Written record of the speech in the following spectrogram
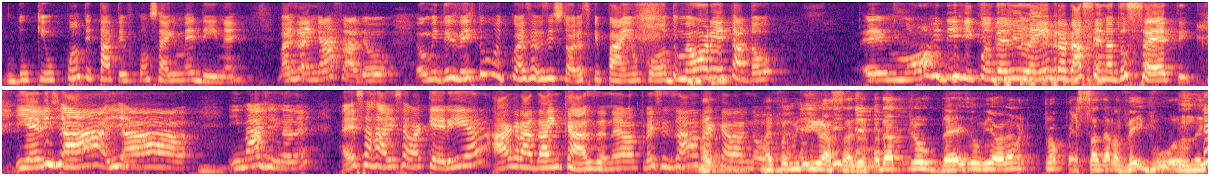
do que o quantitativo consegue medir, né? Mas é engraçado, eu, eu me divirto muito com essas histórias que pai conta. O meu orientador ele morre de rir quando ele lembra da cena do set. E ele já, já imagina, né? Essa Raíssa, ela queria agradar em casa, né? Ela precisava Mas, daquela nota. mas foi muito engraçado. né? Quando ela tirou 10, eu vi a hora ela tropeçada, ela veio voando.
